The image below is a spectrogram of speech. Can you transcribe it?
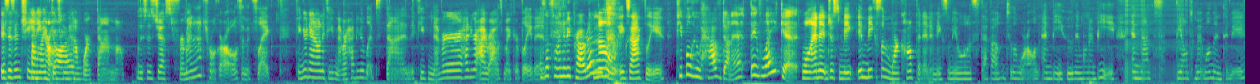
This isn't oh shaming my girls God. who have work done. This is just for my natural girls. And it's like, finger down if you've never had your lips done, if you've never had your eyebrows microbladed. Is that something to be proud of? no, exactly. People who have done it, they like it. Well, and it just make it makes them more confident. It makes them able to step out into the world and be who they want to be. And that's the ultimate woman to me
